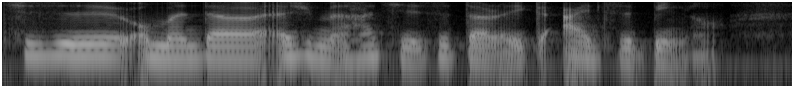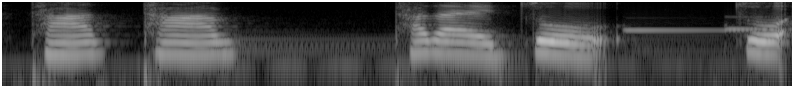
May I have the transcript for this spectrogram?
其实我们的 Ashman 他其实是得了一个艾滋病哦，他他他在做做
